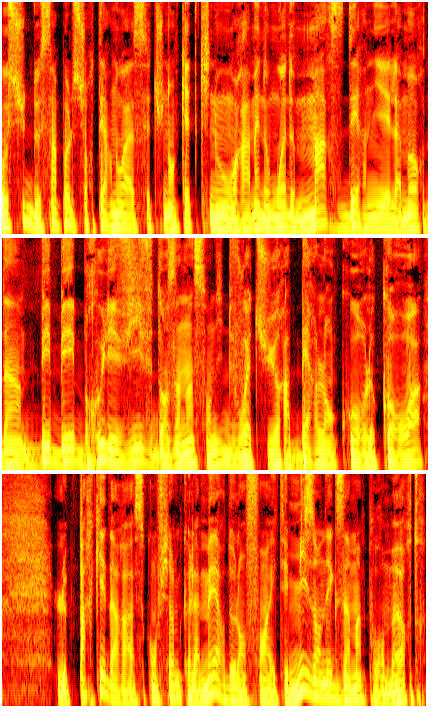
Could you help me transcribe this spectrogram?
Au sud de Saint-Paul-sur-Ternoise, c'est une enquête qui nous ramène au mois de mars dernier, la mort d'un bébé brûlé vif dans un incendie de voiture à Berlancourt, le Corroy. Le parquet d'Arras confirme que la mère de l'enfant a été mise en examen pour meurtre.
